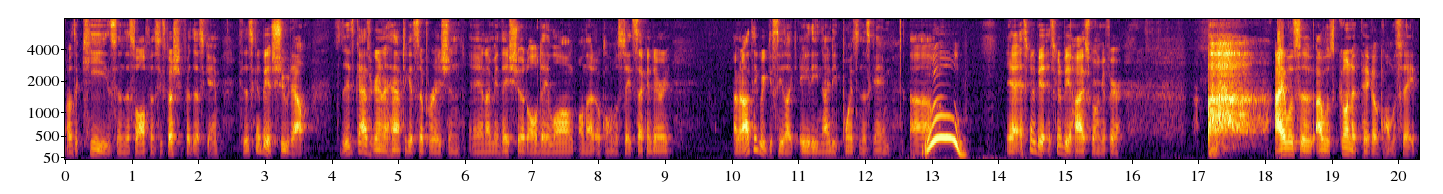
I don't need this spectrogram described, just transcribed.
are the keys in this offense, especially for this game, because it's going to be a shootout. So these guys are going to have to get separation, and I mean, they should all day long on that Oklahoma State secondary. I mean, I think we could see like 80, 90 points in this game. Um, Woo! yeah, it's gonna be it's gonna be a high scoring affair. I was uh, I was gonna pick Oklahoma State,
